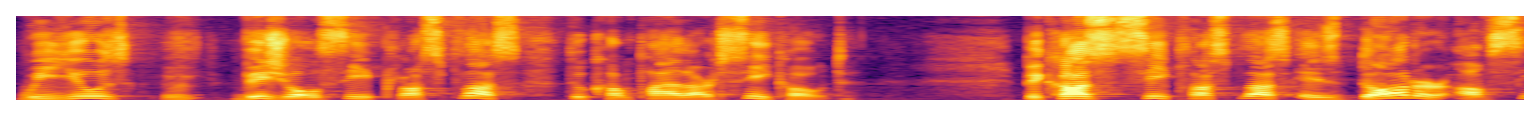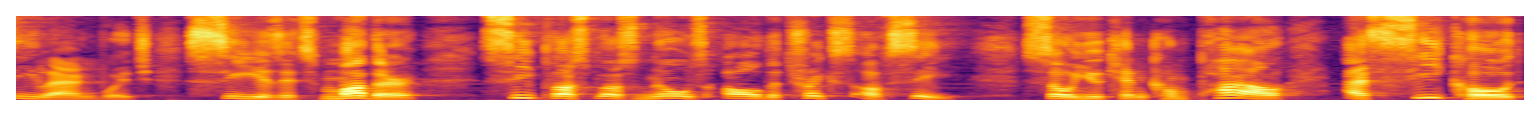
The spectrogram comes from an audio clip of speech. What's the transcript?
we use Visual C++ to compile our C code. Because C++ is daughter of C language, C is its mother, C++ knows all the tricks of C. So you can compile a C code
